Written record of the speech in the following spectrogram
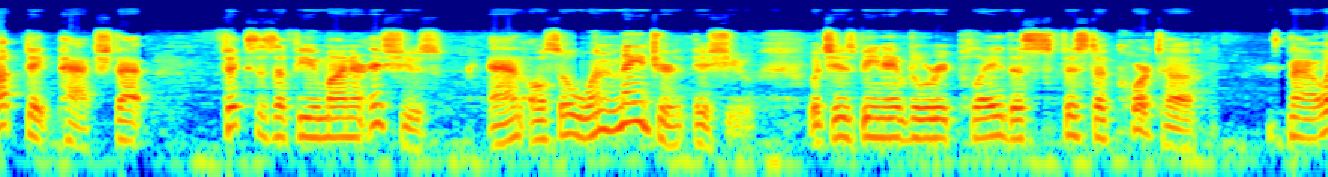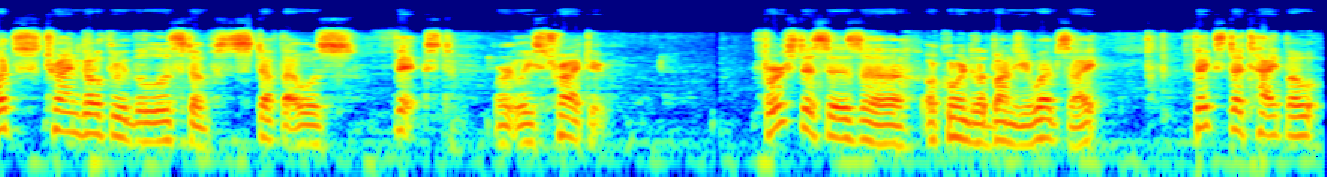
update patch that fixes a few minor issues, and also one major issue, which is being able to replay this Fist of Crota. Now let's try and go through the list of stuff that was fixed, or at least try to. First, this is, uh, according to the Bungie website, fixed a typo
